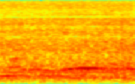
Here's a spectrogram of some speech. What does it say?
何?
